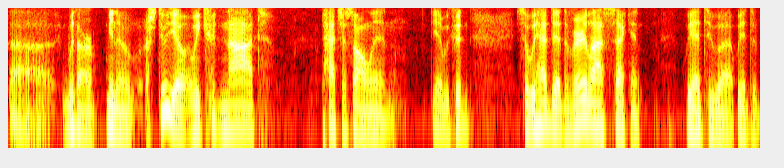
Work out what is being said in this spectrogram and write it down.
uh, with our, you know, our studio and we could not patch us all in. You know, we couldn't. So we had to, at the very last second, we had to, uh, we had to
